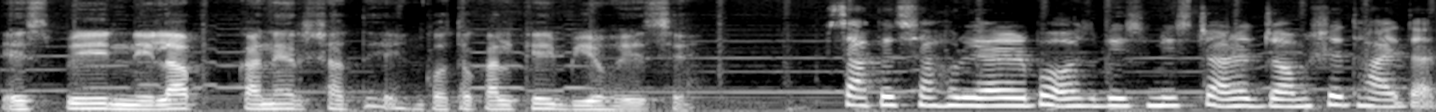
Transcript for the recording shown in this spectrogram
এসপি নীলাপ খানের সাথে গতকালকেই বিয়ে হয়েছে। সাফেদ শাহরিয়ারের বস বিস মিস্টার জমশেদ হায়দার।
